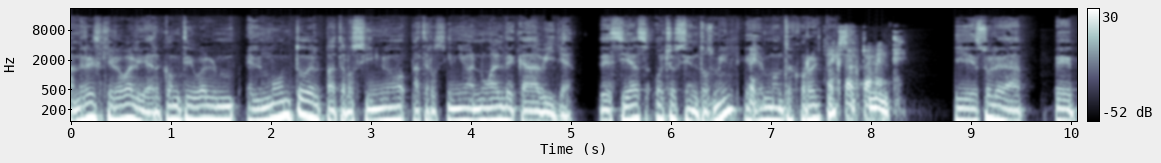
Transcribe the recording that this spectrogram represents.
Andrés, quiero validar contigo el, monto del patrocinio, patrocinio anual de cada villa. Decías 800 mil, ¿es el monto correcto? Exactamente. Y eso le da eh,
